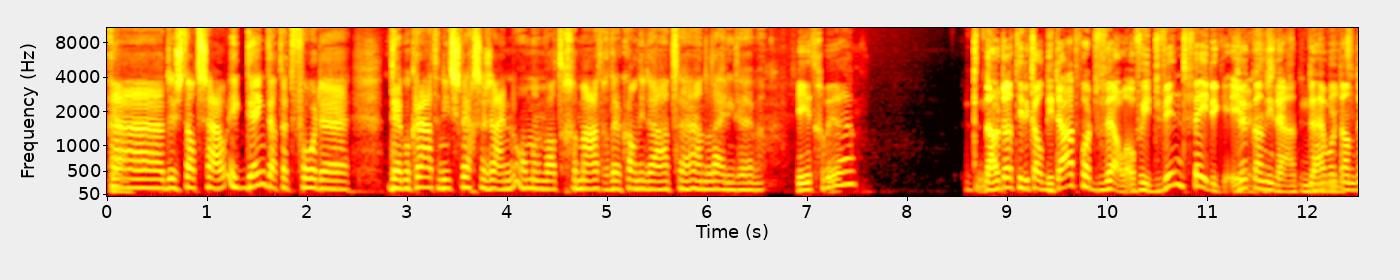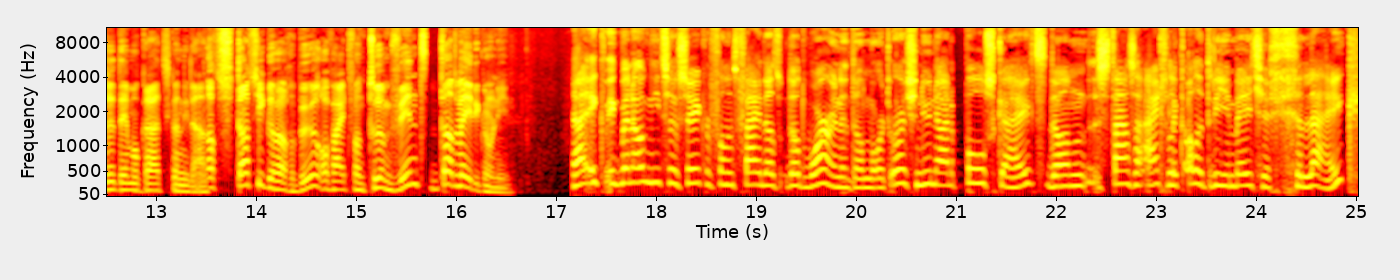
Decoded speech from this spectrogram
Ja. Eh, dus dat zou, ik denk dat het voor de Democraten niet slecht zou zijn om een wat gematigder kandidaat eh, aan de leiding te hebben. Zie je het gebeuren? Nou, dat hij de kandidaat wordt wel. Of hij het wint, weet ik De eerlijk kandidaat. gezegd Hij wordt dan de democratische kandidaat. Dat, dat zie ik nog wel gebeuren. Of hij het van Trump wint, dat weet ik nog niet. Ja, ik, ik ben ook niet zo zeker van het feit dat, dat Warren het dan wordt. Hoor. Als je nu naar de polls kijkt, dan staan ze eigenlijk alle drie een beetje gelijk.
